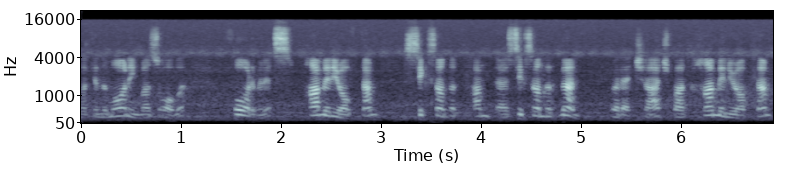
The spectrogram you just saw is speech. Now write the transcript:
like in the morning was over. 40 minutes. How many of them? 600, uh, 600 men were charged, but how many of them?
